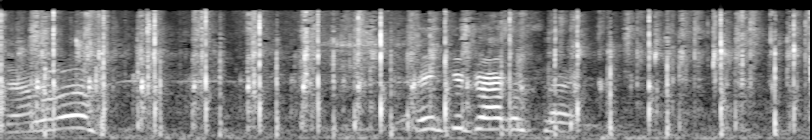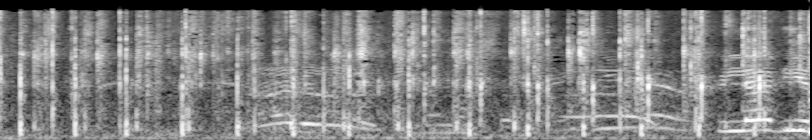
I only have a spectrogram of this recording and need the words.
Bravo. Thank you, Dragonfly. We love you.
